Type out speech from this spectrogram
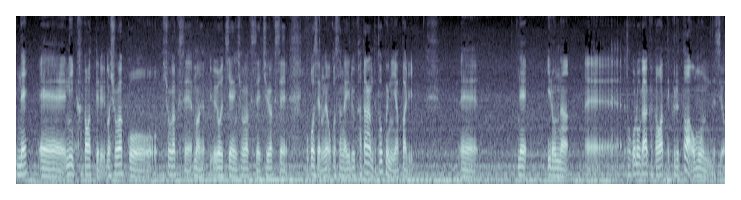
ね、えー、に関わってる、まあ、小学校、小学生、まあ、幼稚園、小学生、中学生、高校生のね、お子さんがいる方なんて特にやっぱり、えー、ね、いろんな、えー、ところが関わってくるとは思うんですよ。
